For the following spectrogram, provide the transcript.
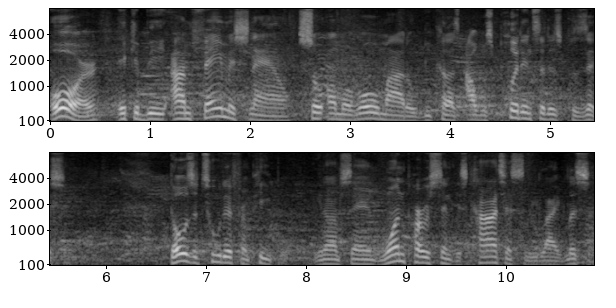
Or it could be I'm famous now, so I'm a role model because I was put into this position those are two different people. You know what I'm saying? One person is consciously like, listen,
